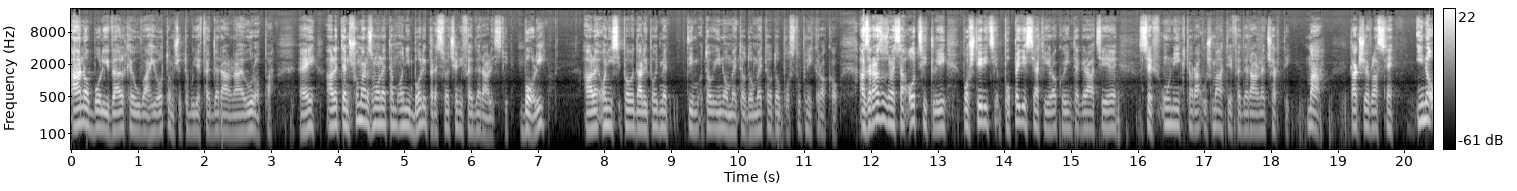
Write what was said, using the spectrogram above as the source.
áno, boli veľké úvahy o tom, že to bude federálna Európa. Hej? Ale ten Schumann s Monetom, oni boli presvedčení federalisti. Boli, ale oni si povedali, poďme tým, tou inou metodou, metodou postupných krokov. A zrazu sme sa ocitli po, 40, po 50 rokoch integrácie ste v Únii, ktorá už má tie federálne črty. Má. Takže vlastne inou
